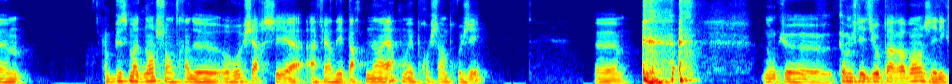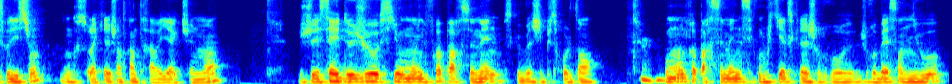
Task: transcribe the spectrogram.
Euh, en plus, maintenant, je suis en train de rechercher à, faire des partenariats pour mes prochains projets. Euh, Donc, euh, comme je l'ai dit auparavant, j'ai l'exposition sur laquelle je suis en train de travailler actuellement. J'essaye de jouer aussi au moins une fois par semaine, parce que là, j'ai plus trop le temps. Mhm. Au moins une fois par semaine, c'est compliqué, parce que là, je, rebaisse en niveau.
